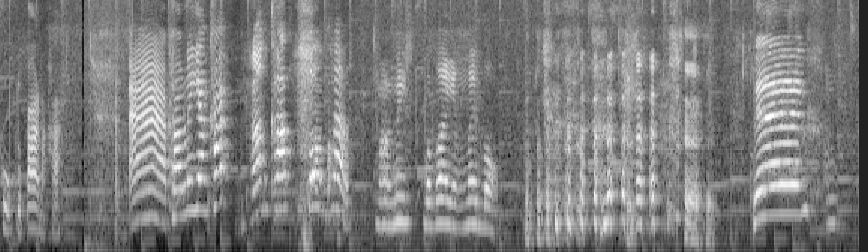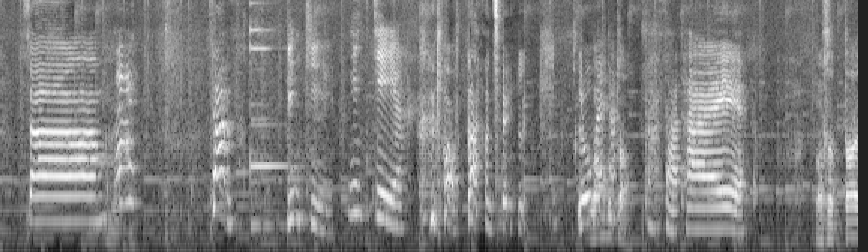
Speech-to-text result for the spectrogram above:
ถูกหรือเปล่านะคะ อ่า พร้อมหรือยังครับทำครับพ่อครับมาไม่บ้าบ้ายังไม่บอกหนึ่งสองสามลินจีนี่เจียตอบตามเฉยเลย รู้ไหมคะ Lambutan. ภาษาไทย Pasatay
